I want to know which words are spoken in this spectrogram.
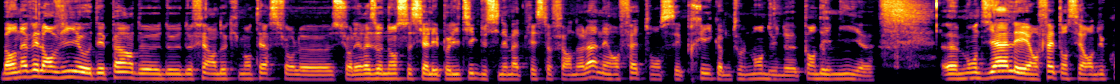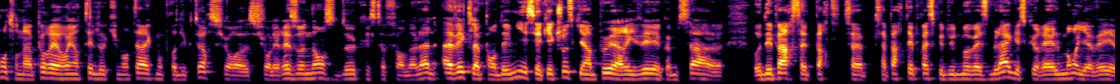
Bah, on avait l'envie au départ de, faire un documentaire sur, le, sur les résonances sociales et politiques du cinéma de Christopher Nolan. Et en fait, on s'est pris, comme tout le monde, une pandémie euh, mondiale. Et en fait, on s'est rendu compte, on a un peu réorienté le documentaire avec mon producteur sur, euh, sur les résonances de Christopher Nolan avec la pandémie. Et c'est quelque chose qui est un peu arrivé comme ça. Euh, au départ, ça, partait presque d'une mauvaise blague. Est-ce que réellement il y avait,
